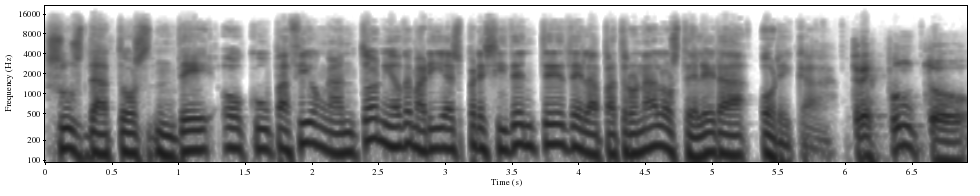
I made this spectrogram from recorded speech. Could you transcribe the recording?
sus datos de ocupación. Antonio de María es presidente de la patronal hostelera Oreca puntos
